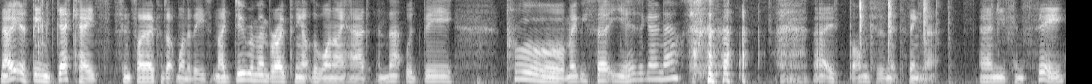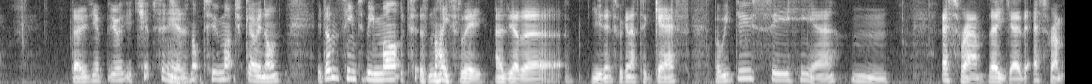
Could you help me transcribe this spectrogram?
Now it has been decades since I opened up one of these and I do remember opening up the one I had and that would be oh, maybe 30 years ago now. that is bonkers isn't it to think that. And you can see those your, your, your chips in here. There's not too much going on. It doesn't seem to be marked as nicely as the other units. We're going to have to guess. But we do see here, hmm, SRAM, there you go, the SRAM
